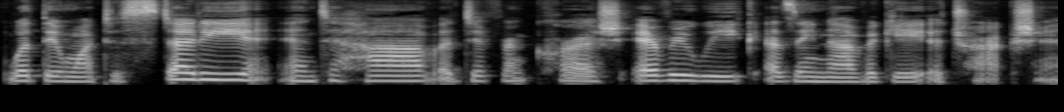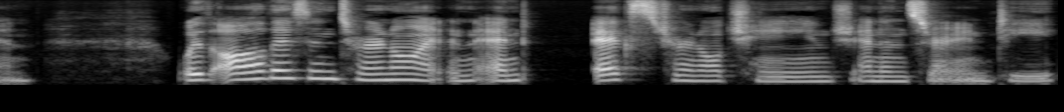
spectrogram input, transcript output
what they want to study, and to have a different crush every week as they navigate attraction. With all this internal and, and external change and uncertainty,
